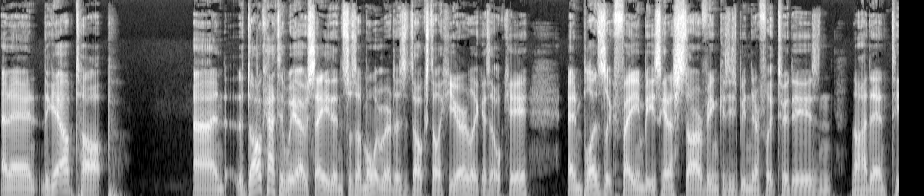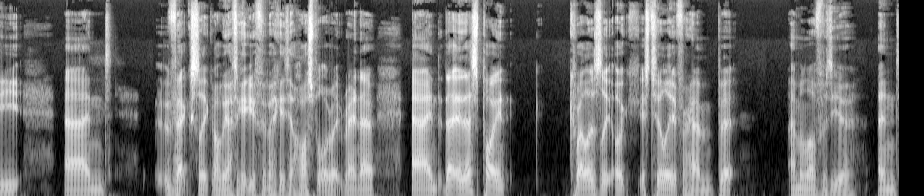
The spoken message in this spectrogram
and then they get up top. And the dog had to wait outside, and so there's a moment where does the dog still here? Like, is it okay? And Blood's like fine, but he's kind of starving because he's been there for like two days and not had anything to eat. And Vic's like, "Oh, we have to get you back into the hospital right right now." And th- at this point, Quilla's like, "Look, it's too late for him, but I'm in love with you, and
